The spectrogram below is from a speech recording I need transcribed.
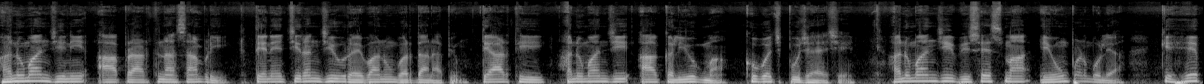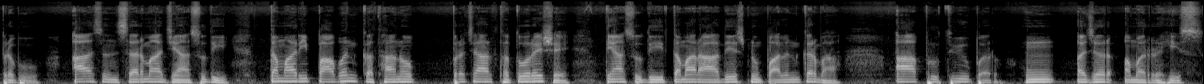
હનુમાનજીની આ પ્રાર્થના સાંભળી તેને ચિરંજીવ રહેવાનું વરદાન આપ્યું. ત્યારથી હનુમાનજી આ કલિયુગમાં ખૂબ જ પૂજાય છે. હનુમાનજી વિશેષમાં એવું પણ બોલ્યા કે, હે પ્રભુ, આ સંસારમાં જ્યાં સુધી તમારી પાવન કથાનો પ્રચાર થતો રહેશે, ત્યાં સુધી તમારા આદેશનું પાલન કરવા આ પૃથ્વી ઉપર હું અજર અમર રહીશ.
